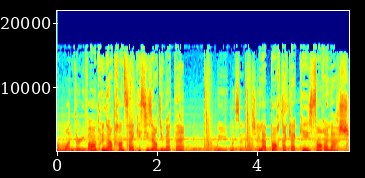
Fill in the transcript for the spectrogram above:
Entre 1h35 et 6h du matin, la porte a claqué sans relâche.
